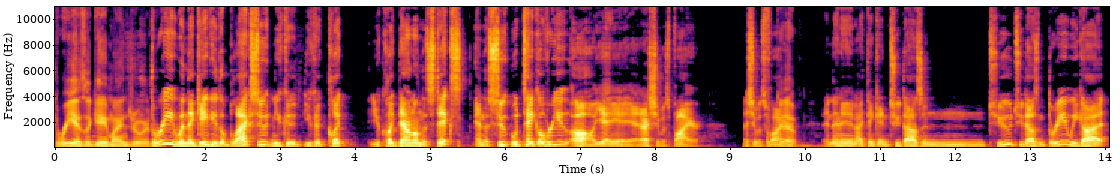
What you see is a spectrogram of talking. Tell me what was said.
3 as a game I enjoyed. Three, when they gave you the black suit and you could you could click you click down on the sticks and the suit would take over you. Oh yeah, yeah, yeah. That shit was fire. That shit was fire. Okay. And then in I think in 2002, 2003, we got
